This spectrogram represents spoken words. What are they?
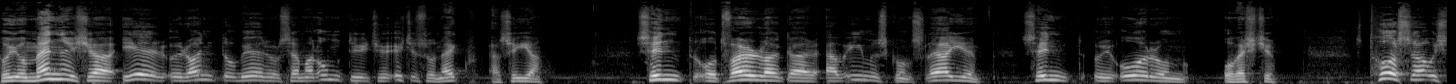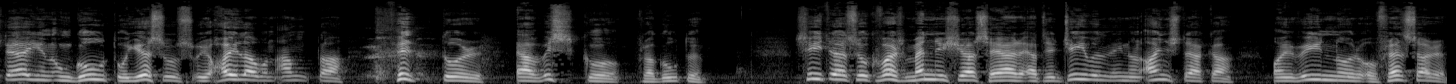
Tøy om menneska er og rønt og veru sem man omtykje ikkje så nekv a sia. Sind og tverlagar av imeskons leie, sind og i åron og verskje tåsa og stegin om god og Jesus og i høyla av en anda fyltur av visko fra gode. Sida så hvert menneska ser at det given innan einstaka og en viner og frelsare,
